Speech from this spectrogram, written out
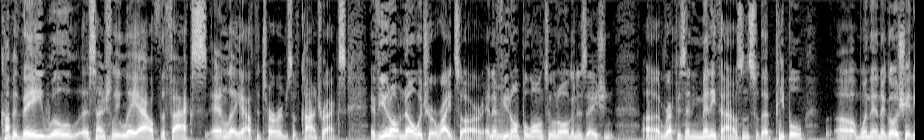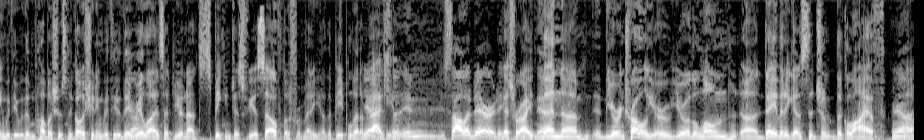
company. They will essentially lay out the facts and lay out the terms of contracts. If you don't know what your rights are, and Mm-hmm. if you don't belong to an organization uh, representing many thousands, so that people. Uh, when they're negotiating with you, with the publishers negotiating with you, they Yeah. realize that you're not speaking just for yourself, but for many other people that are Yeah, backing you. in solidarity. That's right. Yeah. Then um, you're in trouble. You're you're the lone uh, David against the, the Goliath. Yeah. Uh,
